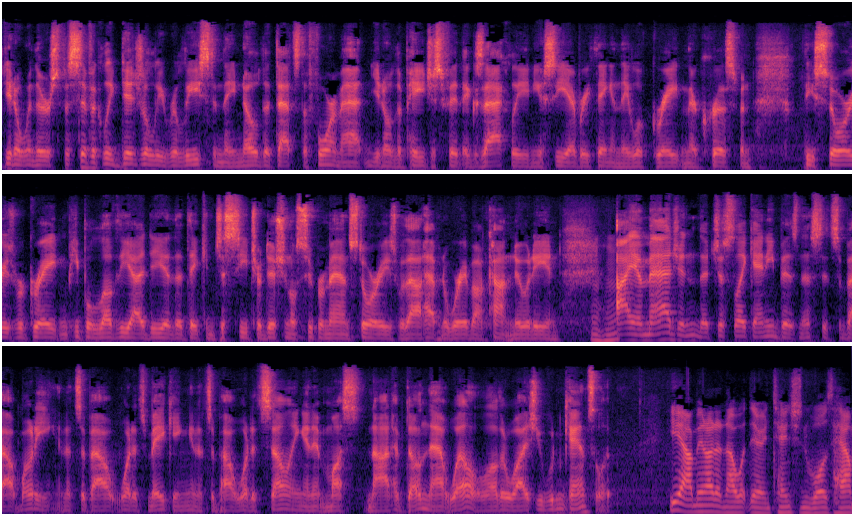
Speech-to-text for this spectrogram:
you know, when they're specifically digitally released and they know that that's the format, you know, the pages fit exactly, and you see everything, and they look great and they're crisp. And these stories were great, and people love the idea that they can just see traditional Superman stories without having to worry about continuity. And mm-hmm. I imagine that just like any business, it's about money and it's about what it's making and it's about what it's selling, and it must not have done that well. Otherwise, you wouldn't cancel it. Yeah, I mean, I don't know what their intention was, how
